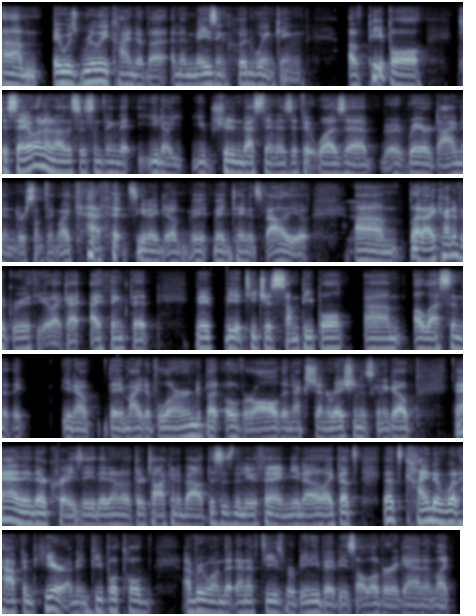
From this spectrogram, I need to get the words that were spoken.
um, it was really kind of a, an amazing hoodwinking of people to say, oh no, no, this is something that you know you should invest in as if it was a, a rare diamond or something like that that's you know maintain its value. Yeah. Um, but I kind of agree with you. Like I, I think that maybe it teaches some people um, a lesson that they you know they might have learned, but overall the next generation is going to go, eh, they're crazy. They don't know what they're talking about. This is the new thing. You know, like that's that's kind of what happened here. I mean, people told everyone that NFTs were Beanie Babies all over again, and like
